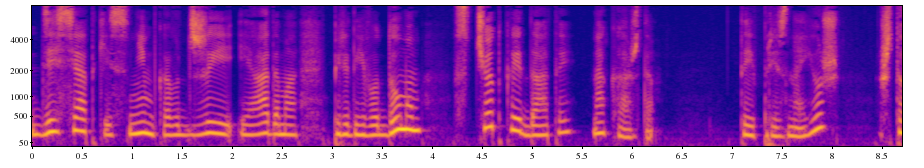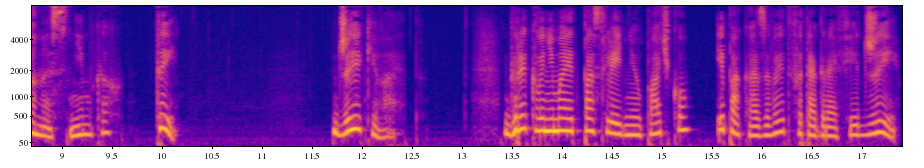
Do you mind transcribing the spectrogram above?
Десятки снимков Джи и Адама перед его домом с четкой датой на каждом. Ты признаешь, что на снимках ты? Джи кивает. Грег вынимает последнюю пачку и показывает фотографии Джи.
